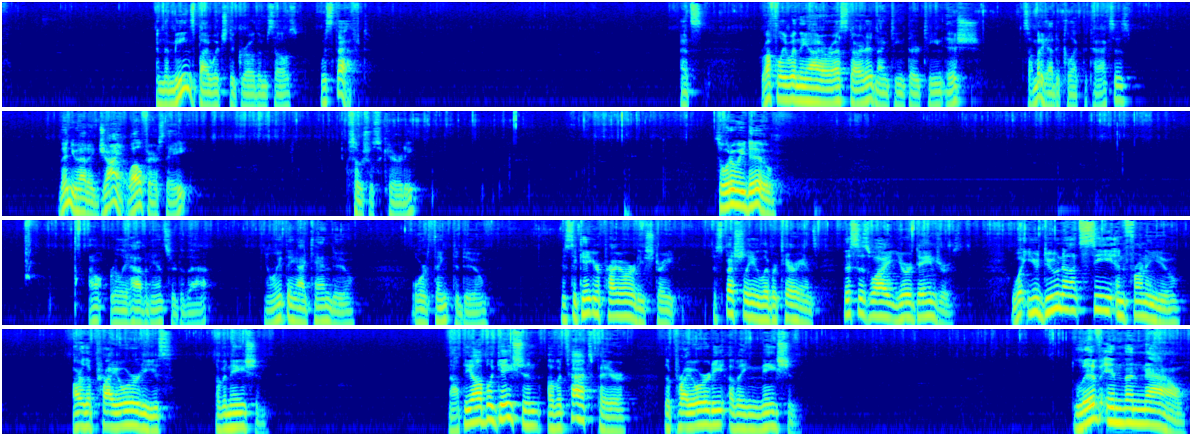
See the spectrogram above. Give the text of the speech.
and the means by which to grow themselves was theft. That's roughly when the IRS started, 1913 ish. Somebody had to collect the taxes. Then you had a giant welfare state, Social Security. So, what do we do? I don't really have an answer to that. The only thing I can do or think to do is to get your priorities straight, especially you libertarians. This is why you're dangerous. What you do not see in front of you are the priorities of a nation, not the obligation of a taxpayer, the priority of a nation. Live in the now.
